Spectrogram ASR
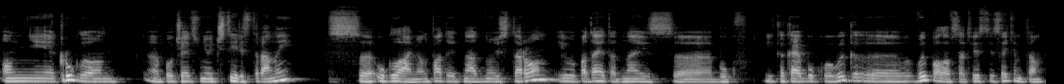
он не круглый, он, э, получается, у него четыре стороны, с углами. Он падает на одну из сторон, и выпадает одна из э, букв. И какая буква вы, э, выпала, в соответствии с этим там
